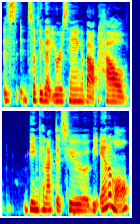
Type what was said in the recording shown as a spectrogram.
it's, it's, something that you were saying about how being connected to the animal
